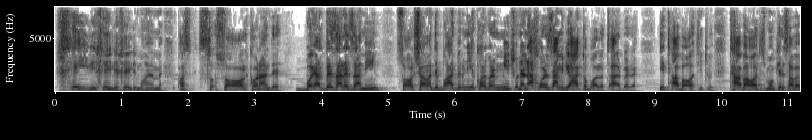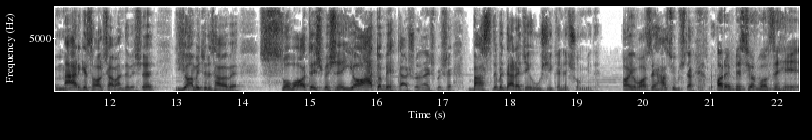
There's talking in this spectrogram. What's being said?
خیلی خیلی خیلی مهمه. پس سوال کننده باید بزنه زمین؟ سوال شونده باید ببینه یه کار کنه می‌تونه نخوره زمین یا حتی بالاتر بره؟ این تبعاتی که تبعاتش ممکنه سبب مرگ سوال شونده بشه یا می‌تونه سبب ثباتش بشه یا حتی بهتر شدنش بشه. بسته به درجه هوشی که نشون میده. آیا واضح هست یا بیشتر توضیح آره بسیار واضحه.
